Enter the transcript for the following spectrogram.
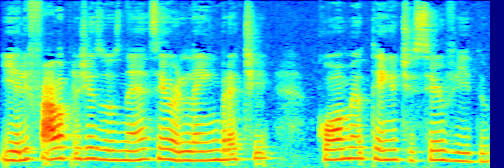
e ele fala para Jesus, né? Senhor, lembra-te como eu tenho te servido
